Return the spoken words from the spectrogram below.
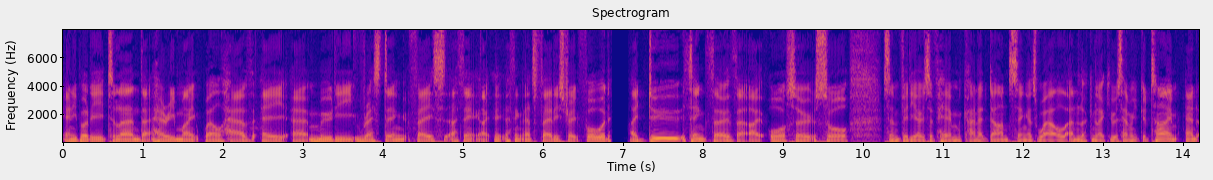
anybody to learn that Harry might well have a uh, moody, resting face? I think I, I think that's fairly straightforward. I do think, though, that I also saw some videos of him kind of dancing as well and looking like he was having a good time. And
